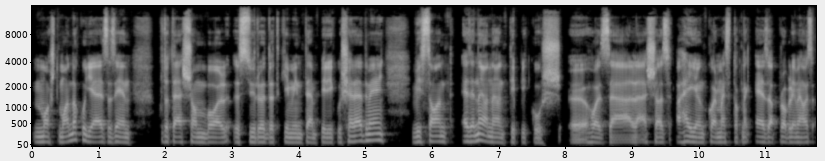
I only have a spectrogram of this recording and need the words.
most mondok, ugye ez az én kutatásomból szűrődött ki, mint empirikus eredmény, viszont ez egy nagyon-nagyon tipikus hozzáállás az a helyi önkormányzatoknak ez a problémához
